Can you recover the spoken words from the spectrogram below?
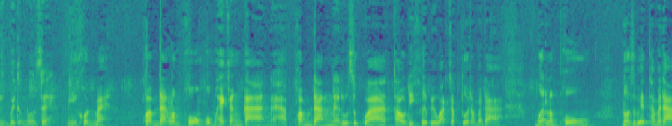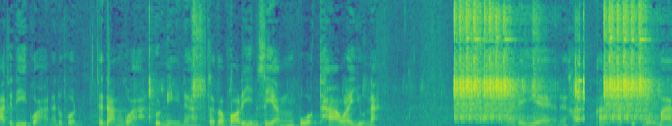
วิ่งไปตรงโน้นซิมีคนไหมความดังลำโพงผมให้กลางๆนะครับ ความดังเนี่ยรู้สึกว่าเท่าที่เคยไปวัดกับตัวธรรมดา เหมือนลำโพงโน้ต11ธรรมดาจะดีกว่านะทุกคนจะดังกว่ารุ่นนี้นะครับ แต่ก็พอได้ยินเสียงพวกเท้าอะไรอยู่นะไม่ได้แย่นะครับ การทัดติดเร็วมาก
